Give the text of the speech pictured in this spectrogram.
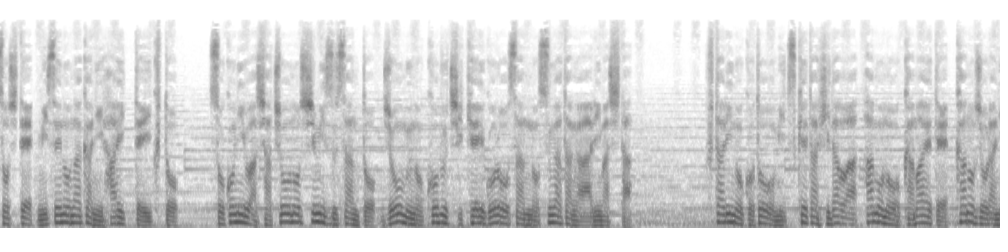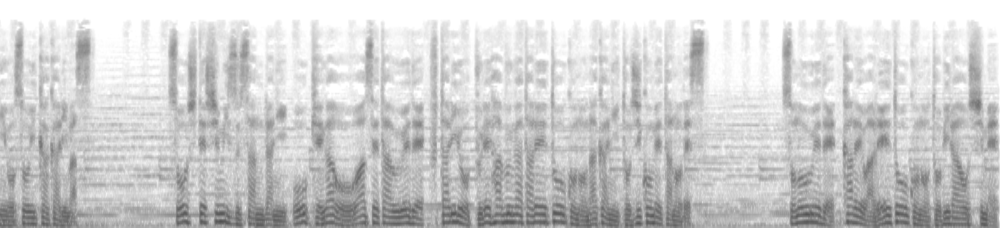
そして店の中に入っていくと、そこには社長の清水さんと常務の小渕慶五郎さんの姿がありました。二人のことを見つけた日田は刃物を構えて彼女らに襲いかかります。そうして清水さんらに大怪我を負わせた上で二人をプレハブ型冷凍庫の中に閉じ込めたのです。その上で彼は冷凍庫の扉を閉め、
